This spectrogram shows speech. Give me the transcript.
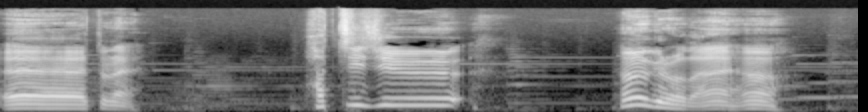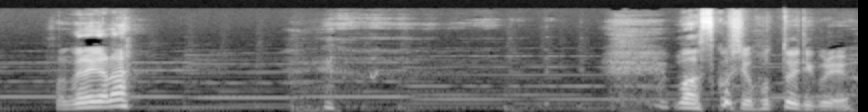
えー、っとね、80、何キロだね？うん。そんぐらいかな？まあ少しほっといてくれよ。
